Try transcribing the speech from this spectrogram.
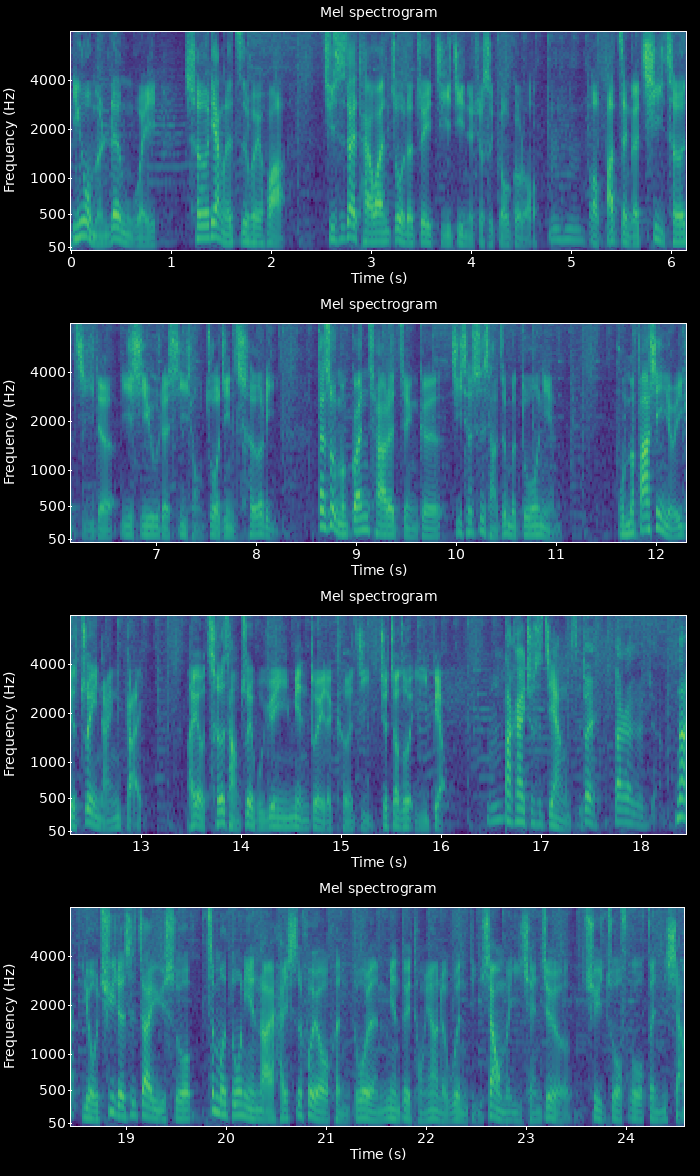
因为我们认为车辆的智慧化。其实，在台湾做的最激进的就是哼，哦，把整个汽车级的 ECU 的系统做进车里。但是我们观察了整个机车市场这么多年，我们发现有一个最难改，还有车厂最不愿意面对的科技，就叫做仪表。嗯，大概就是这样子。对，大概就这样。那有趣的是在于说，这么多年来，还是会有很多人面对同样的问题。像我们以前就有去做过分享，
